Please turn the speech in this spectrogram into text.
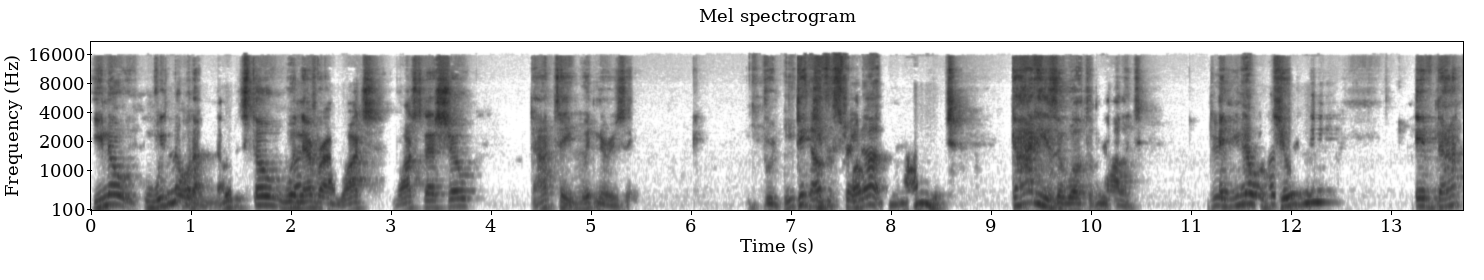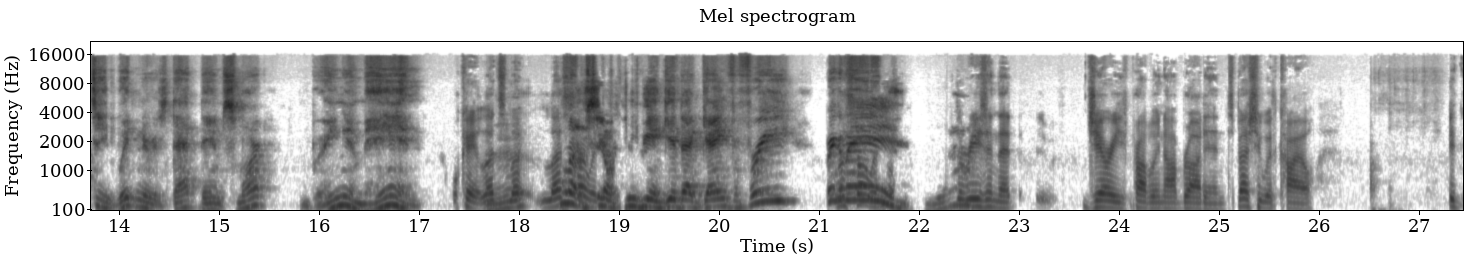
you know, we know what I've noticed though. Whenever I watch watch that show, Donte Mhm. Whitner is a ridiculous straight up. knowledge. God, he is a wealth of knowledge. Dude, and you know what kills me? If Donte Whitner is that damn smart, bring him in. okay, let's Mhm. let, let's Let him start with sit on TV and get that game for free. Bring him Let's start with- in. Yeah. the reason that Jerry's probably not brought in, especially with Kyle. It,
